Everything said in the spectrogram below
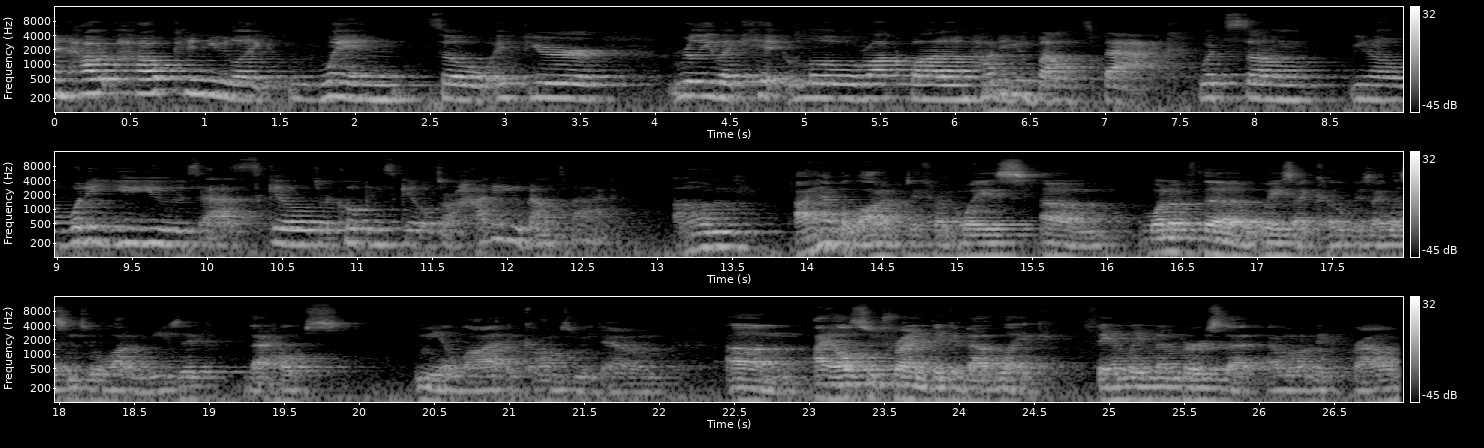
And how how can you like win? So if you're really like hit low rock bottom, how do you bounce back? What's some you know what do you use as skills or coping skills, or how do you bounce back? Um, I have a lot of different ways. Um, one of the ways I cope is I listen to a lot of music. That helps me a lot. It calms me down. Um, I also try and think about like family members that I want to make proud.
